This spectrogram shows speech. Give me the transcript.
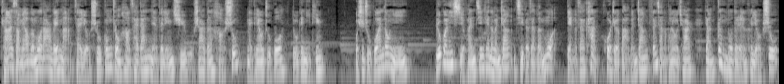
长按扫描文末的二维码，在有书公众号菜单免费领取五十二本好书，每天有主播读给你听。我是主播安东尼。如果你喜欢今天的文章，记得在文末点个再看，或者把文章分享到朋友圈，让更多的人和有书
